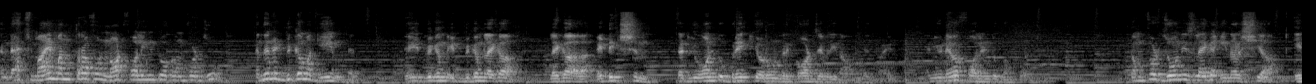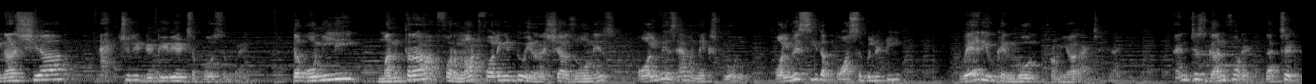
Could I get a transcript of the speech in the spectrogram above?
And that's my mantra for not falling into a comfort zone. And then it become a game. Then it become it become like a like a addiction that you want to break your own records every now and then, right? And you never fall into comfort zone. Comfort zone is like an inertia. Inertia actually deteriorates a person, right? The only mantra for not falling into inertia zone is always have a next goal. Always see the possibility where you can go from here, actually, right? And just gun for it. That's it.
